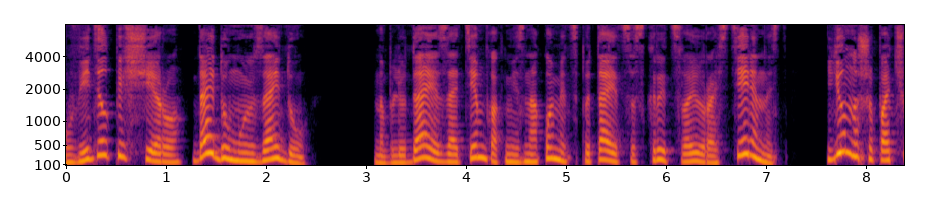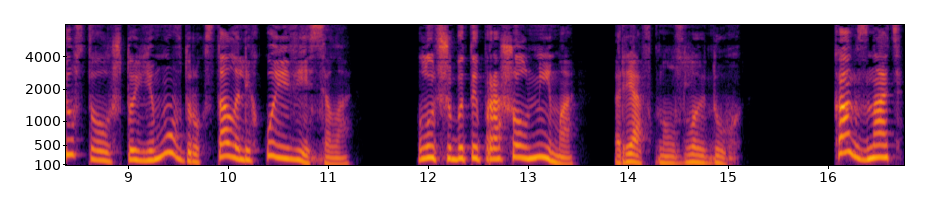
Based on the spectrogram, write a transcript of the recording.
увидел пещеру, дай, думаю, зайду. Наблюдая за тем, как незнакомец пытается скрыть свою растерянность, юноша почувствовал, что ему вдруг стало легко и весело. «Лучше бы ты прошел мимо», — рявкнул злой дух. «Как знать?»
